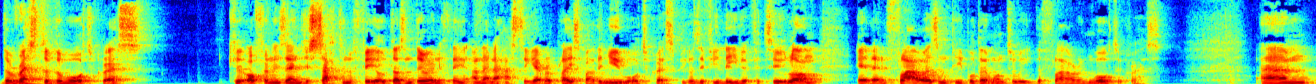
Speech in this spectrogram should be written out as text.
The rest of the watercress often is then just sat in a field, doesn't do anything, and then it has to get replaced by the new watercress because if you leave it for too long, it then flowers and people don't want to eat the flowering watercress. Um,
